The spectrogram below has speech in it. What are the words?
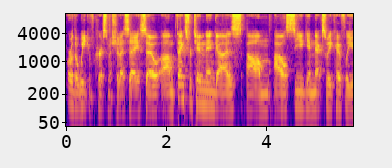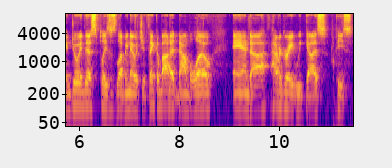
or the week of Christmas, should I say. So, um, thanks for tuning in, guys. Um, I'll see you again next week. Hopefully, you enjoyed this. Please let me know what you think about it down below. And uh, have a great week, guys. Peace.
